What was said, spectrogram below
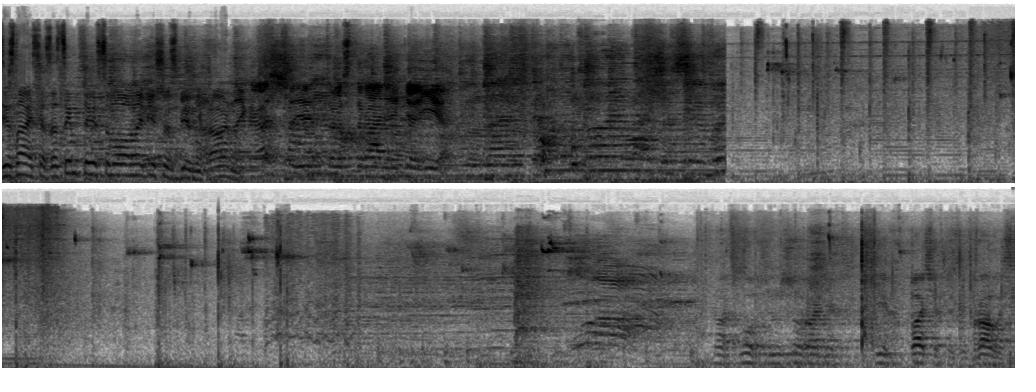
Зізнайся, за цим ти сумував найбільше в збірні, правильно? Найкраще є в ресторані, яке є. Так, хлопці, ну що, раді всіх бачити, зібралися.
